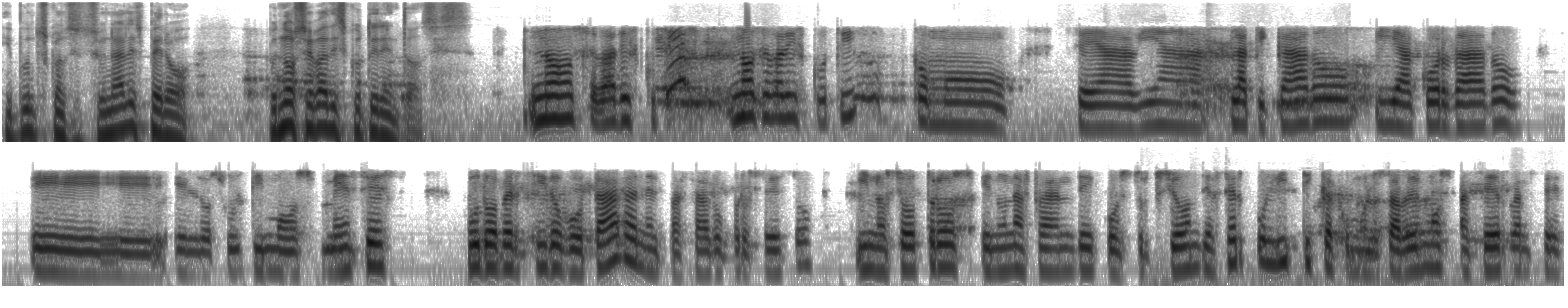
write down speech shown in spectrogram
y Puntos Constitucionales, pero pues no se va a discutir entonces. No se va a discutir, no se va a discutir como se había platicado y acordado eh, en los últimos meses, pudo haber sido votada en el pasado proceso y nosotros en un afán de construcción, de hacer política como lo sabemos hacer, Ramsés,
